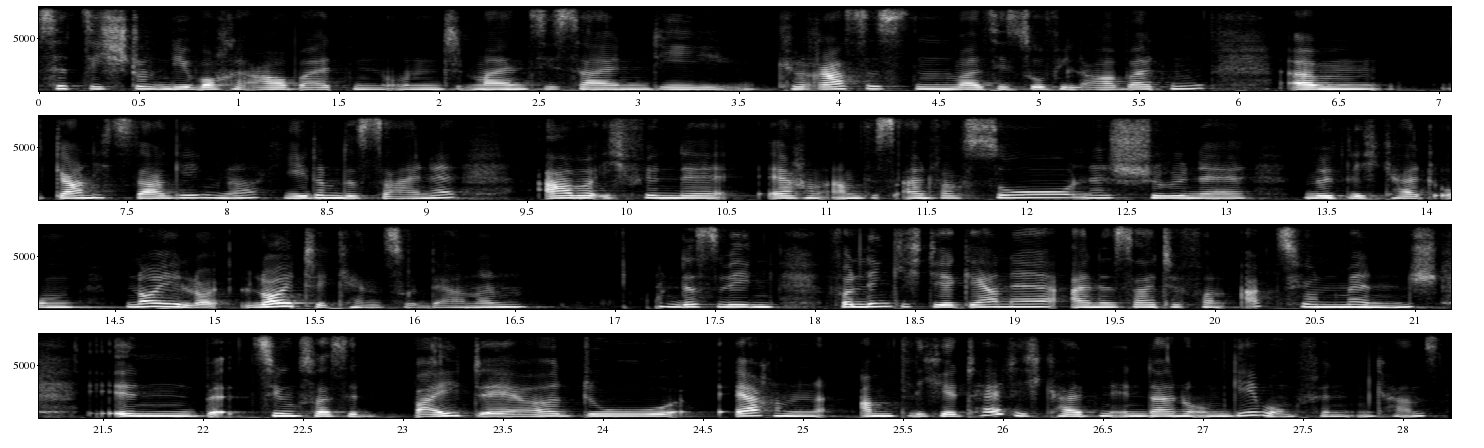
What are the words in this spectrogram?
70 Stunden die Woche arbeiten und meinen, sie seien die krassesten, weil sie so viel arbeiten. Ähm, gar nichts dagegen, ne? jedem das seine. Aber ich finde, Ehrenamt ist einfach so eine schöne Möglichkeit, um neue Le Leute kennenzulernen. Und deswegen verlinke ich dir gerne eine Seite von Aktion Mensch, in, beziehungsweise bei der du ehrenamtliche Tätigkeiten in deiner Umgebung finden kannst.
